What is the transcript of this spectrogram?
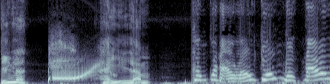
tiến lên. Hay lắm. Không có đào lỗ trốn được đâu.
